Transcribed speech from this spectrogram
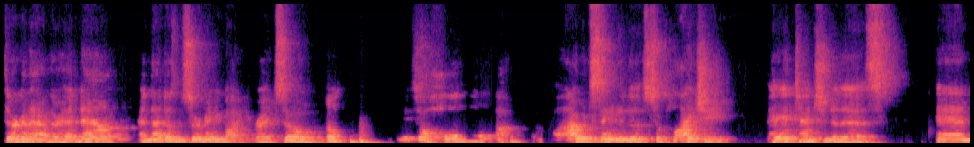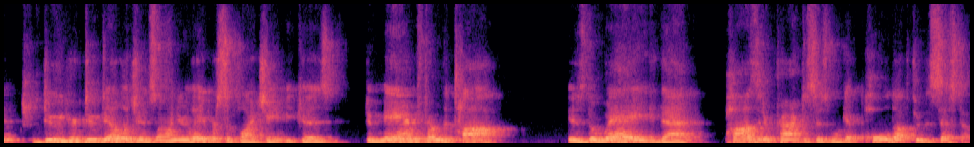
They're going to have their head down and that doesn't serve anybody, right? So Oh. it's a whole, I would say to the supply chain, pay attention to this and do your due diligence on your labor supply chain because demand from the top is the way that positive practices will get pulled up through the system.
